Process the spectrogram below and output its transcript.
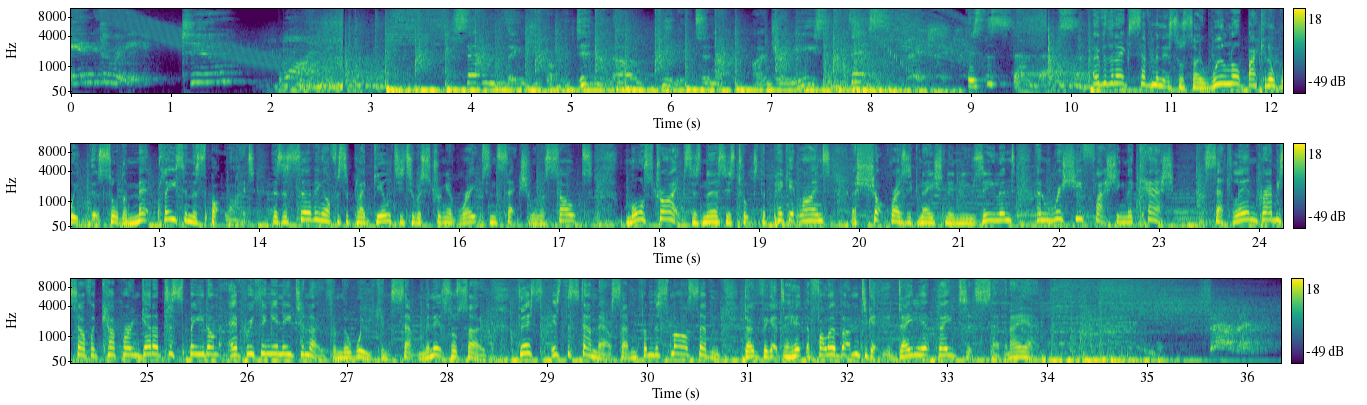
In three, two, one. Seven things you probably didn't know you need to know. I'm Jamie Easton. and this is the Over the next seven minutes or so, we'll look back at a week that saw the Met Police in the spotlight as a serving officer pled guilty to a string of rapes and sexual assaults, more strikes as nurses took to the picket lines, a shock resignation in New Zealand, and Rishi flashing the cash. Settle in, grab yourself a cuppa, and get up to speed on everything you need to know from the week in seven minutes or so. This is the Standout 7 from the Smart 7. Don't forget to hit the follow button to get your daily updates at 7am.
